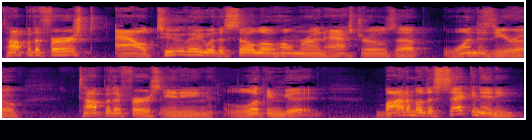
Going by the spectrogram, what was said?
Top of the first, Altuve with a solo home run. Astros up one to zero top of the first inning, looking good. Bottom of the second inning,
